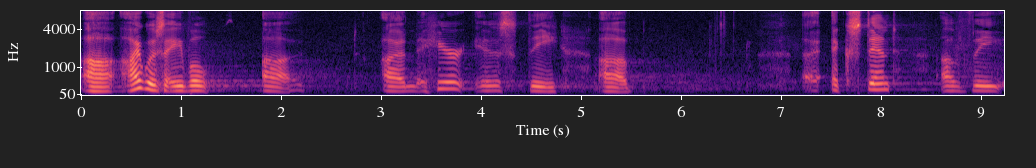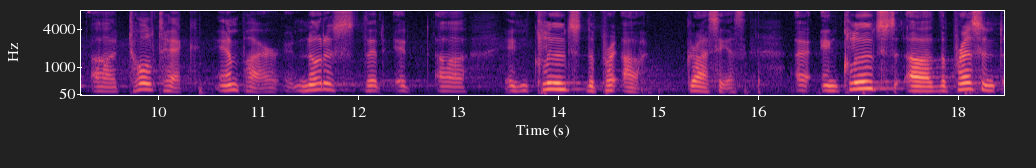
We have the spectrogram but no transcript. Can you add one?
I was able, and here is the extent of the uh, Toltec Empire, notice that it uh, includes the, uh, gracias, uh, includes uh, the present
